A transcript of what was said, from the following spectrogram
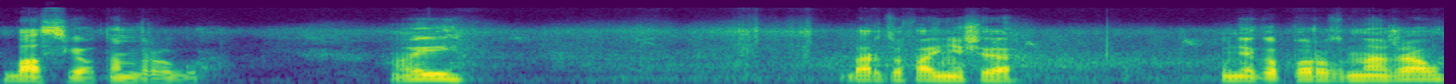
Basio tam w rogu. No i bardzo fajnie się u niego porozmnażał.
